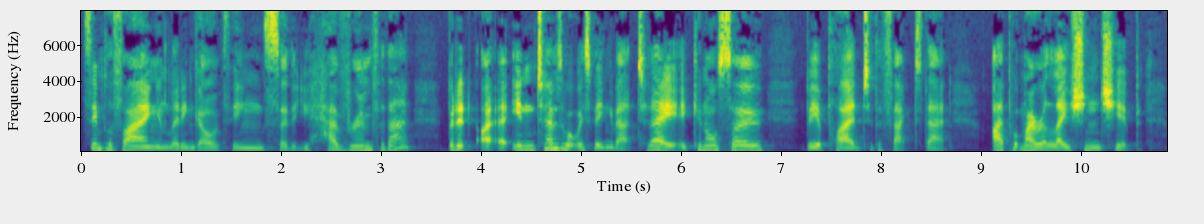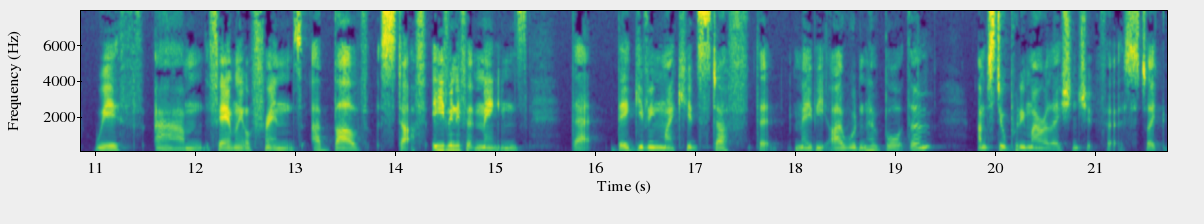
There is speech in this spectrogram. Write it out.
simplifying and letting go of things so that you have room for that. But it, in terms of what we're speaking about today, it can also be applied to the fact that I put my relationship with um, family or friends above stuff, even if it means that they're giving my kids stuff that maybe I wouldn't have bought them. I'm still putting my relationship first. Like,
